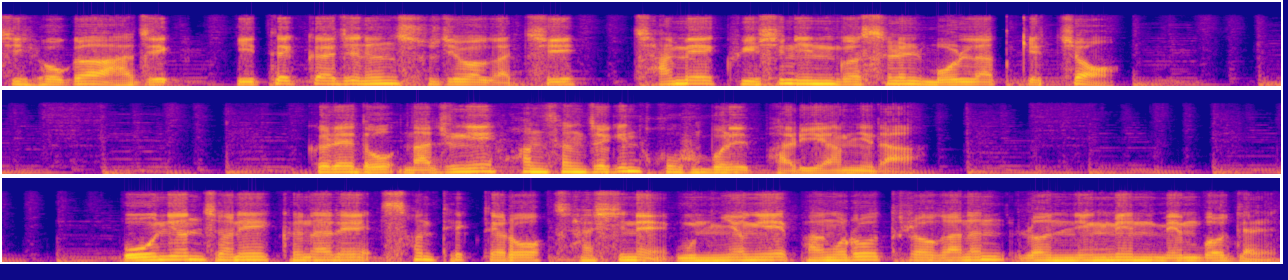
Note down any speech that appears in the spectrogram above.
지효가 아직 이때까지는 수지와 같이 잠의 귀신인 것을 몰랐겠죠. 그래도 나중에 환상적인 호흡을 발휘합니다. 5년 전의 그날의 선택대로 자신의 운명의 방으로 들어가는 런닝맨 멤버들.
